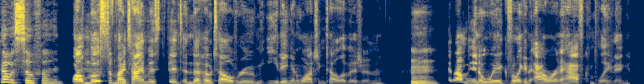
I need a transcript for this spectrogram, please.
that was so fun while most of my time is spent in the hotel room eating and watching television Mm. and I'm in a wig for like an hour and a half complaining.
